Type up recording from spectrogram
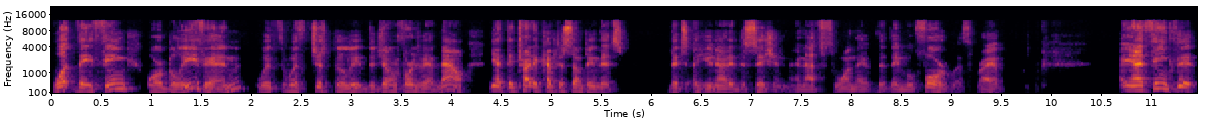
what they think or believe in with with just the the general authorities we have now. Yet they try to come to something that's that's a united decision, and that's the one they, that they move forward with, right? And I think that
